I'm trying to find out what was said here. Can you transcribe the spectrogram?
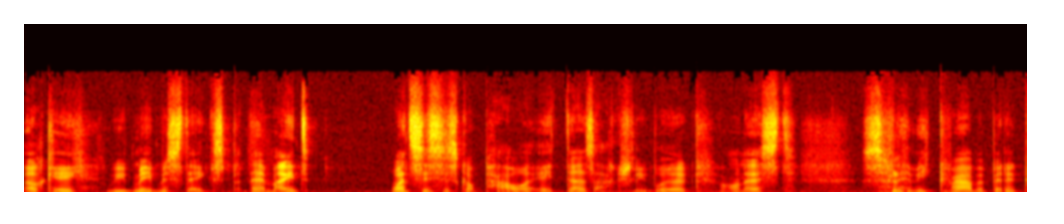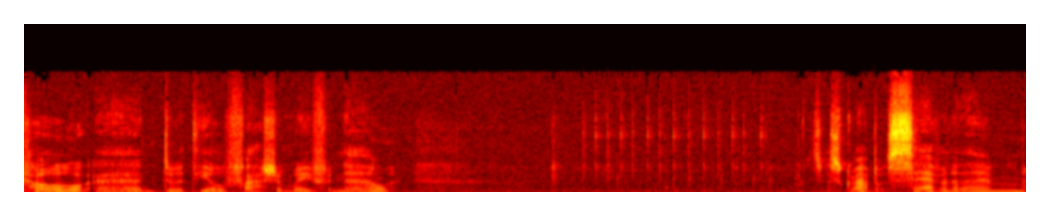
Okay, we've made mistakes, but never mind. Once this has got power, it does actually work, honest. So let me grab a bit of coal and do it the old-fashioned way for now. Let's just grab up seven of them.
